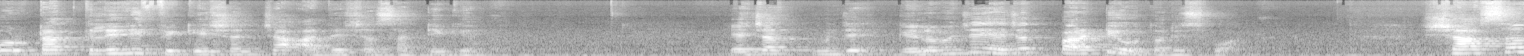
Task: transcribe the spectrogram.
कोर्टात क्लिरिफिकेशनच्या आदेशासाठी गेलं. याच्यात म्हणजे गेलं म्हणजे याच्यात पार्टी होतं रिस्पॉन्ड शासन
